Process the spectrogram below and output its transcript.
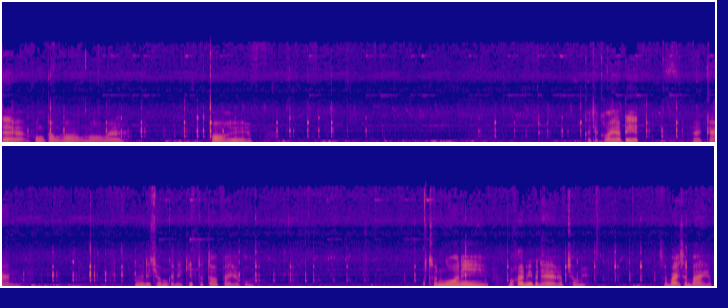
แต่ๆก็คงต้องห้องหมอมาพอฮือครับ ก็จะคอยอัปเดตอาการเมื่อได้ชมกันในคลิปต่อๆไปครับผม ส่วนงัวนี่บ่ค่อยมีปัญหาครับช่วงนี้ สบายสบายครับ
